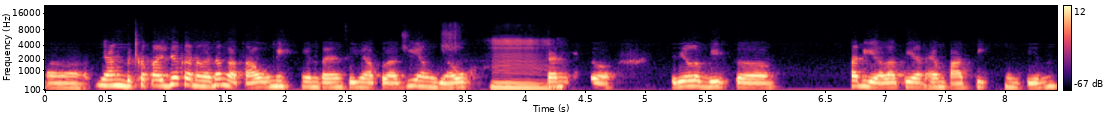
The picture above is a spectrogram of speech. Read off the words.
uh, yang deket aja kadang-kadang nggak tahu nih intensinya apalagi yang jauh hmm. kan gitu jadi lebih ke tadi ya latihan empati mungkin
